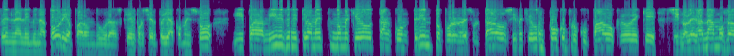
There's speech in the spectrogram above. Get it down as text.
en la eliminatoria para Honduras, que por cierto ya comenzó. Y para mí definitivamente no me quedo tan contento por el resultado, sí me quedo un poco preocupado, creo de que si no le ganamos a,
